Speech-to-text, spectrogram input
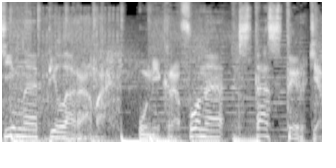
Кинопилорама. У микрофона Стас Тыркин.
